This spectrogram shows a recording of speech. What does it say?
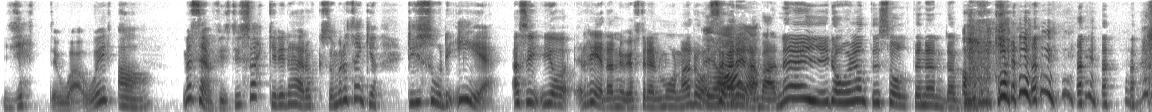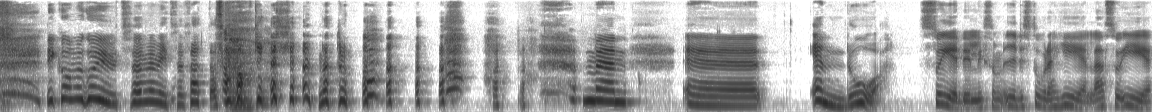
jättewowigt. ja. Men sen finns det ju saker i det här också, men då tänker jag, det är ju så det är. Alltså jag, redan nu efter en månad då, så Ja, är jag redan ja. bara nej, idag har jag inte sålt en enda bok. det kommer gå ut för med mitt författarskap kan jag känna då. men eh, ändå så är det liksom i det stora hela så är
